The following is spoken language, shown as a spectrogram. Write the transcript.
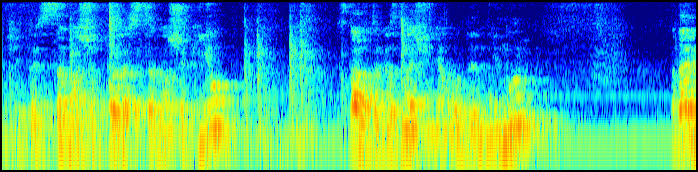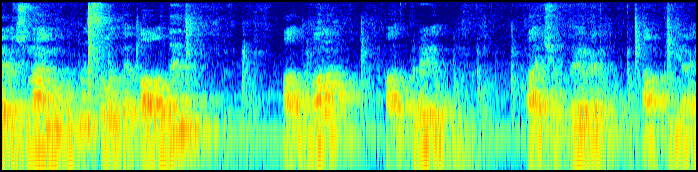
Значить, Це наше P, це наше Q, стартове значення 1 і 0. А далі починаємо виписувати А1, А2, А3, А4, А5.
